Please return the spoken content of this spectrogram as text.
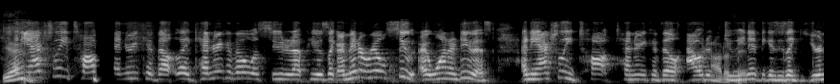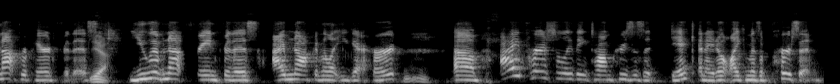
Yeah. And he actually talked Henry Cavill. Like Henry Cavill was suited up. He was like, "I'm in a real suit. I want to do this." And he actually talked Henry Cavill out of Out of doing it. it. because he's like, "You're not prepared for this. Yeah. You have not trained for this. I'm not going to let you get hurt." Um, I personally think Tom Cruise is a dick, and I don't like him as a person.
